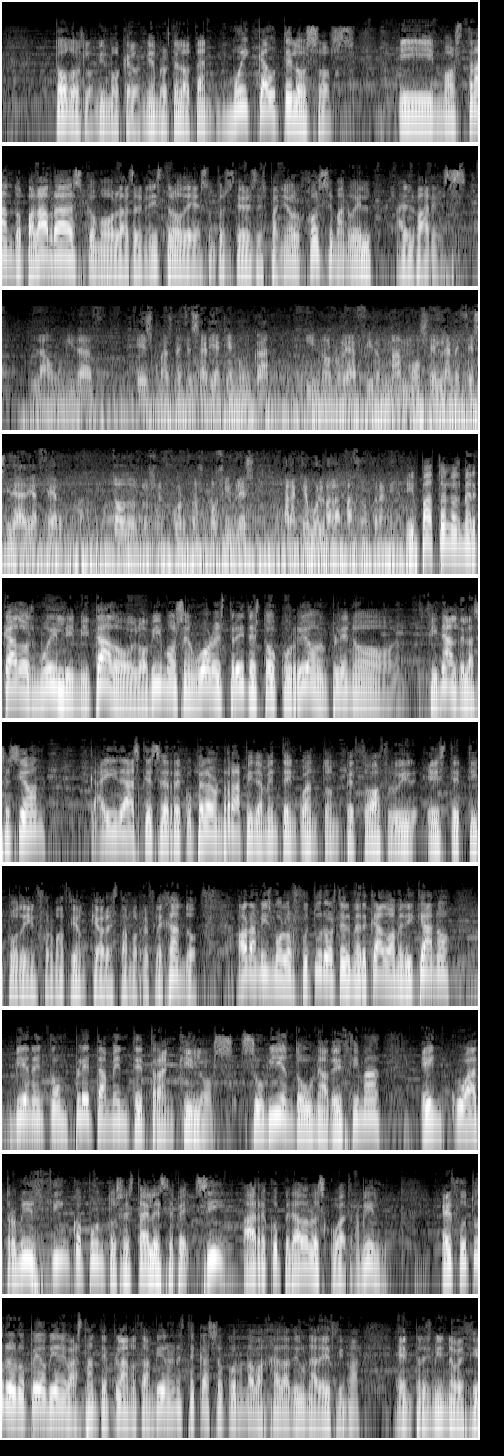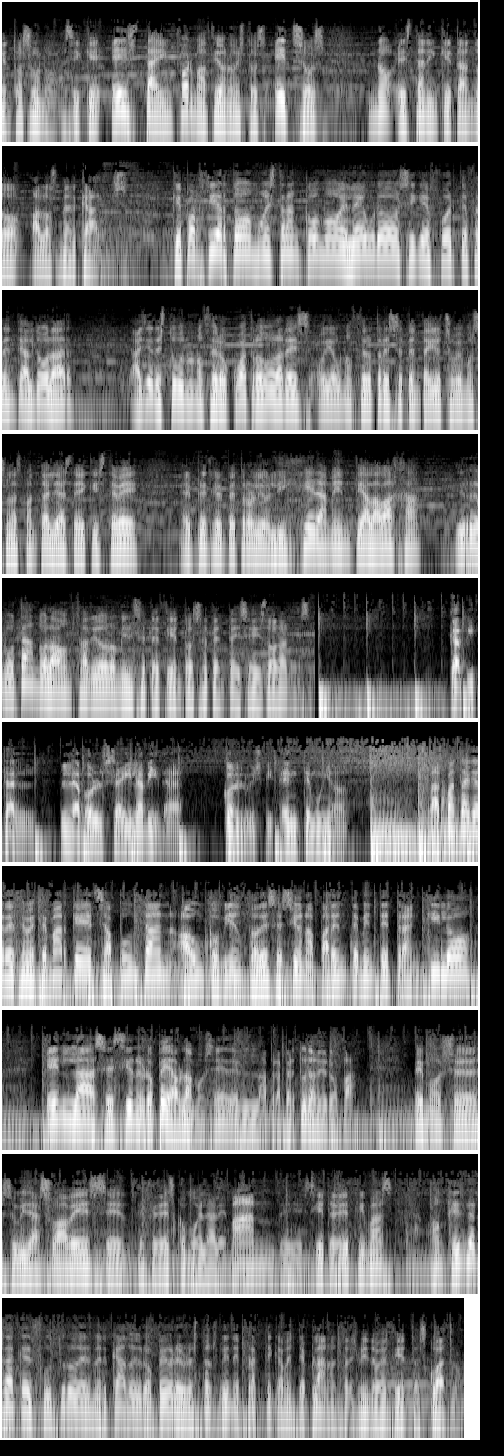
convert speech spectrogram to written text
todos lo mismo que los miembros de la OTAN, muy cautelosos y mostrando palabras como las del ministro de Asuntos Exteriores español, José Manuel Álvarez. La unidad es más necesaria que nunca y nos reafirmamos en la necesidad de hacer todos los esfuerzos posibles para que vuelva la paz a Ucrania. Impacto en los mercados muy limitado. Lo vimos en Wall Street. Esto ocurrió en pleno final de la sesión caídas que se recuperaron rápidamente en cuanto empezó a fluir este tipo de información que ahora estamos reflejando. Ahora mismo los futuros del mercado americano vienen completamente tranquilos, subiendo una décima. En 4.005 puntos está el SP. Sí, ha recuperado los 4.000. El futuro europeo viene bastante plano también, en este caso con una bajada de una décima en 3.901. Así que esta información o estos hechos no están inquietando a los mercados que por cierto muestran cómo el euro sigue fuerte frente al dólar. Ayer estuvo en 1,04 dólares, hoy a 1,0378 vemos en las pantallas de XTV el precio del petróleo ligeramente a la baja y rebotando la onza de oro 1.776 dólares. Capital, la Bolsa y la Vida, con Luis Vicente Muñoz. Las pantallas de CMC Markets apuntan a un comienzo de sesión aparentemente tranquilo en la sesión europea hablamos ¿eh? de la preapertura de Europa. Vemos eh, subidas suaves en CFDs como el alemán de siete décimas, aunque es verdad que el futuro del mercado europeo, el Eurostox, viene prácticamente plano en 3.904.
